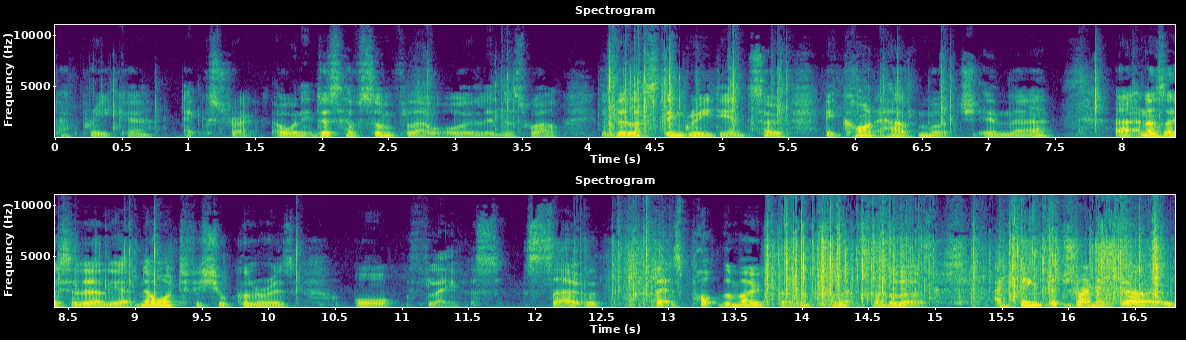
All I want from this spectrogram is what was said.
paprika extract. Oh, and it does have sunflower oil in as well. It's the last ingredient, so it can't have much in there. Uh, and as I said earlier, no artificial colours or flavours. So let's pop them open and let's have a look. I think they're trying to go,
